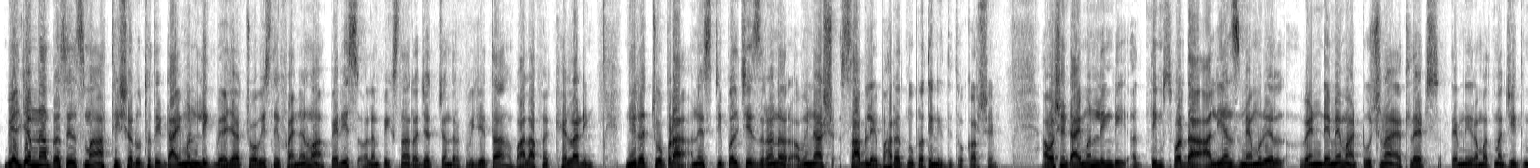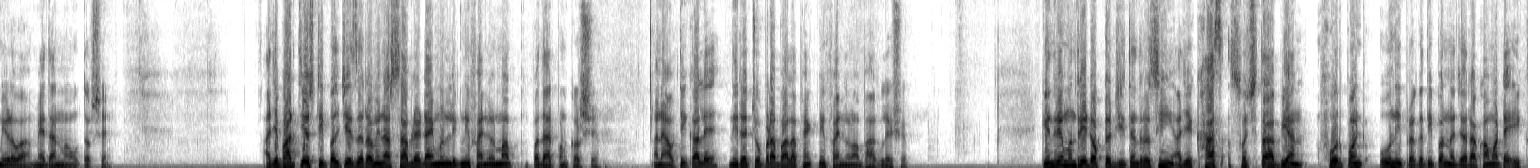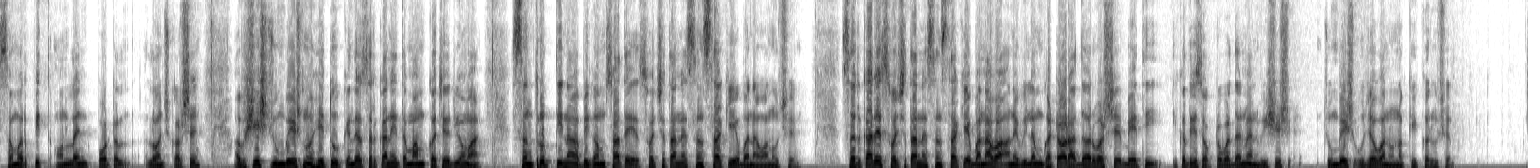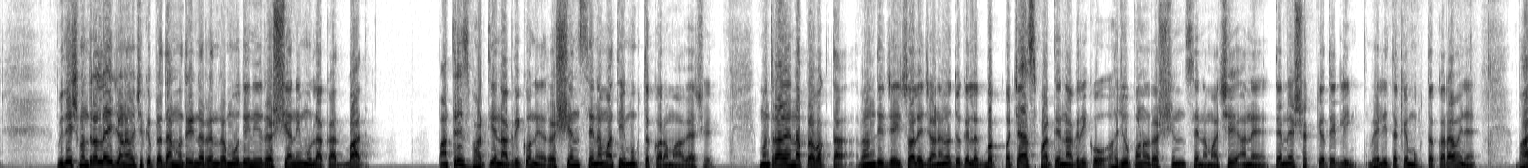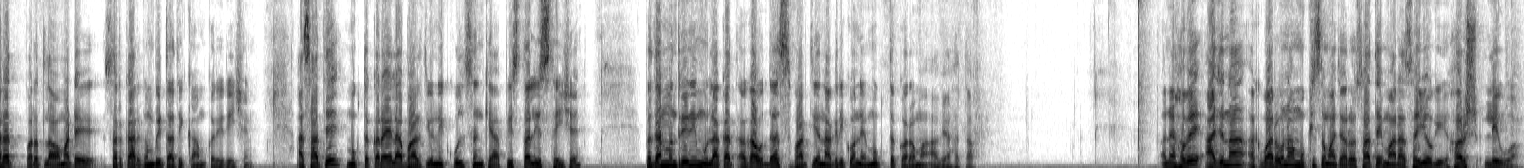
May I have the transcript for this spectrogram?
બેલ્જિયમના બ્રસેલ્સમાં આજથી શરૂ થતી ડાયમંડ લીગ બે હજાર ચોવીસની ફાઇનલમાં પેરિસ ઓલિમ્પિક્સના રજત ચંદ્રક વિજેતા, વાલાફ ખેલાડી નીરજ ચોપડા અને steeple chase runner Avinash Sable ભારતનું પ્રતિનિધિત્વ કરશે. આ વર્ષની ડાયમંડ લીગની અંતિમ સ્પર્ધા આલિયન્સ મેમોરિયલ વેનડેમેમાં ટોચના એથ્લેટ્સ તેમની રમતમાં જીત મેળવવા મેદાનમાં ઉતરશે. આજે ભારતીય steeple chaser Avinash Sable diamond લીગની ફાઇનલમાં પદાર્પણ કરશે. અને આવતીકાલે નીરજ ચોપડા ભાલા ફેંકની ફાઇનલમાં ભાગ લેશે. કેન્દ્રીય મંત્રી ડોક્ટર જીતેન્દ્રસિંહ આજે ખાસ સ્વચ્છતા અભિયાન ફોર પોઈન્ટ ઓની પ્રગતિ પર નજર રાખવા માટે એક સમર્પિત ઓનલાઈન પોર્ટલ લોન્ચ કરશે. આ વિશેષ ઝુંબેશનો હેતુ કેન્દ્ર સરકારની તમામ કચેરીઓમાં સંતૃપ્તિના અભિગમ સાથે સ્વચ્છતાને સંસ્થાકીય બનાવવાનું છે. સરકારે સ્વચ્છતાને સંસ્થાકીય બનાવવા અને વિલંબ ઘટાડવા દર વર્ષે બેથી એકત્રીસ ઓક્ટોબર દરમિયાન વિશેષ ઝુંબેશ ઉજવવાનું નક્કી કર્યું છે. વિદેશ મંત્રાલયે જણાવ્યું છે કે પ્રધાનમંત્રી નરેન્દ્ર મોદીની રશિયાની મુલાકાત બાદ પાંત્રીસ ભારતીય નાગરિકોને રશિયન સેનામાંથી મુક્ત કરવામાં આવ્યા છે. મંત્રાલયના પ્રવક્તા રણધીર જયસ્વાલે જણાવ્યું હતું કે લગભગ પચાસ ભારતીય નાગરિકો હજુ પણ રશિયન સેનામાં છે અને તેમને શક્ય તેટલી વહેલી તકે મુક્ત કરાવીને ભારત પરત લાવવા માટે સરકાર ગંભીરતાથી કામ કરી રહી છે. આ સાથે મુક્ત કરાયેલા ભારતીયોની કુલ સંખ્યા પિસ્તાલીસ થઈ છે. પ્રધાનમંત્રીની મુલાકાત અગાઉ દસ ભારતીય નાગરિકોને મુક્ત કરવામાં આવ્યા હતા. અને હવે આજના અખબારોના મુખ્ય સમાચારો સાથે મારા સહયોગી હર્ષ લેવવા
